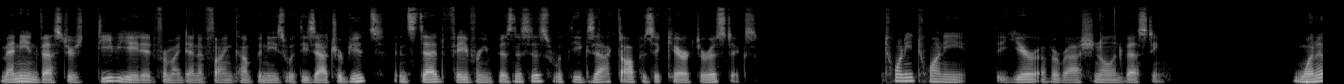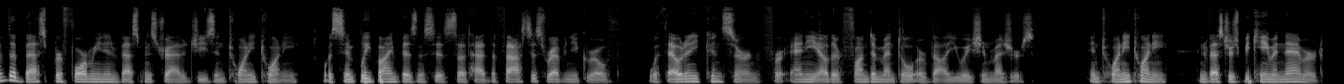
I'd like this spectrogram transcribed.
many investors deviated from identifying companies with these attributes, instead favoring businesses with the exact opposite characteristics. 2020, the year of irrational investing. One of the best performing investment strategies in 2020 was simply buying businesses that had the fastest revenue growth without any concern for any other fundamental or valuation measures. In 2020, investors became enamored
